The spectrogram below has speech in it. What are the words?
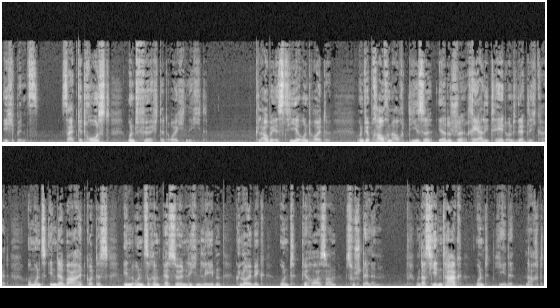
Ich bin's. Seid getrost und fürchtet euch nicht. Glaube ist hier und heute, und wir brauchen auch diese irdische Realität und Wirklichkeit, um uns in der Wahrheit Gottes in unserem persönlichen Leben gläubig und gehorsam zu stellen. Und das jeden Tag und jede Nacht.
